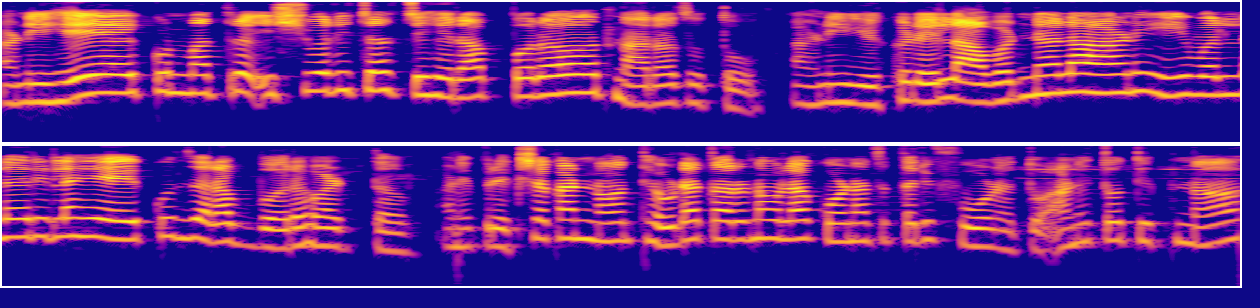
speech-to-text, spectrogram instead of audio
आणि हे ऐकून मात्र ईश्वरीचा चेहरा परत नाराज होतो. आणि इकडे लावण्याला आणि वल्लरीला हे ऐकून जरा बरं वाटतं. आणि प्रेक्षकांना तेवढ्यात अर्णवला कोणाचा तरी फोन येतो आणि तो तिथनं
